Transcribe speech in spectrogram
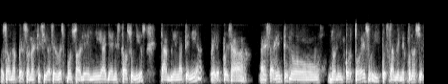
o sea, una persona que se iba a ser responsable de mí allá en Estados Unidos, también la tenía, pero pues a, a esta gente no, no le importó eso y pues también he conocido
